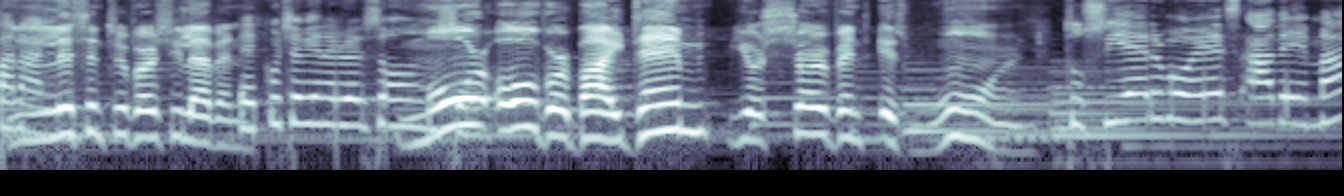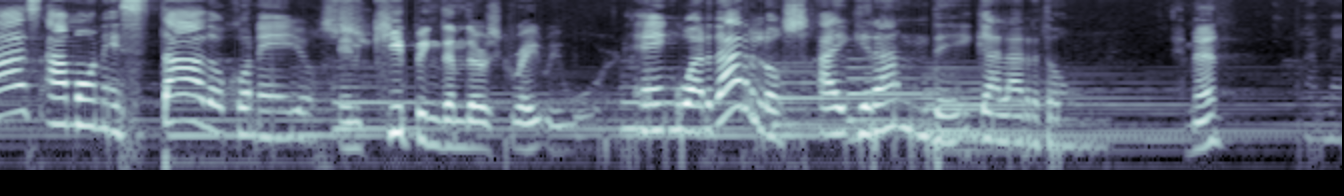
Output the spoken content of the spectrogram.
And listen to verse 11. Escuche bien el verso 11. Moreover, by them your servant is warned. Tu siervo es además amonestado con ellos. In keeping them, there's great reward. En guardarlos hay grande galardón. Amen. Amén.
